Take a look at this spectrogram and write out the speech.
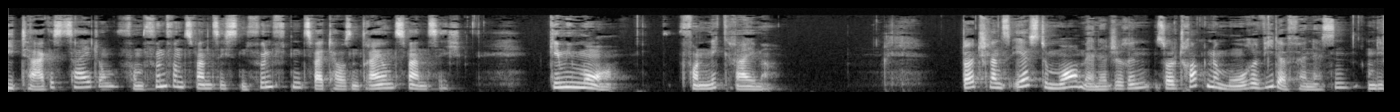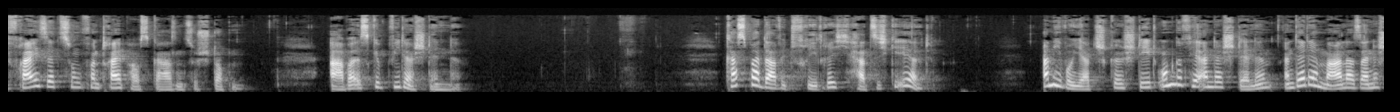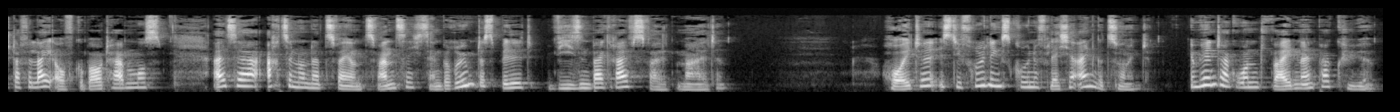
Die Tageszeitung vom 25.05.2023. Gimme More von Nick Reimer. Deutschlands erste Moormanagerin soll trockene Moore wieder vernässen, um die Freisetzung von Treibhausgasen zu stoppen. Aber es gibt Widerstände. Caspar David Friedrich hat sich geirrt. Anni Wojatschke steht ungefähr an der Stelle, an der der Maler seine Staffelei aufgebaut haben muss, als er 1822 sein berühmtes Bild Wiesen bei Greifswald malte. Heute ist die frühlingsgrüne Fläche eingezäunt. Im Hintergrund weiden ein paar Kühe.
